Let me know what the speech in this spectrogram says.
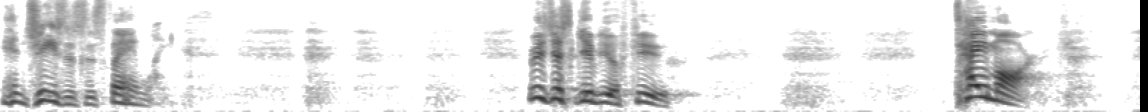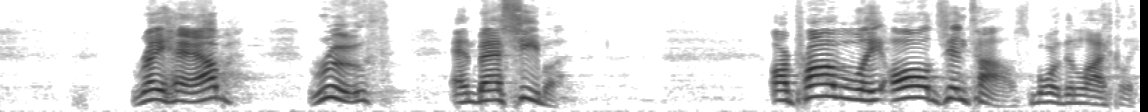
in Jesus' family. Let me just give you a few. Tamar Rahab, Ruth, and Bathsheba are probably all Gentiles, more than likely.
